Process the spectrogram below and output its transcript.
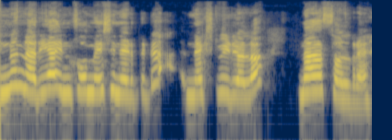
இன்னும் நிறைய இன்ஃபர்மேஷன் எடுத்துட்டு நெக்ஸ்ட் வீடியோல நான் சொல்றேன்.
